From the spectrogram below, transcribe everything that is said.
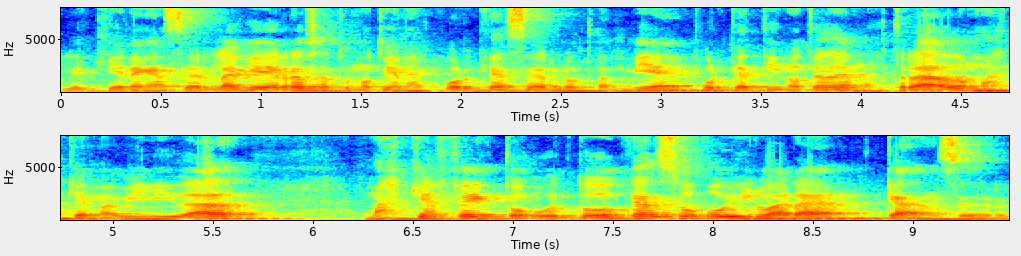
le quieren hacer la guerra, o sea, tú no tienes por qué hacerlo también, porque a ti no te ha demostrado más que amabilidad, más que afecto, o en todo caso hoy lo harán cáncer.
